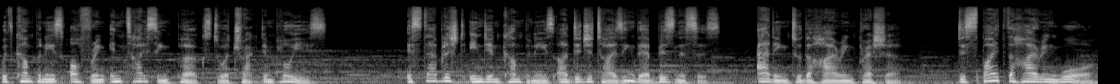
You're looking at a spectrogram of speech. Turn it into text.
with companies offering enticing perks to attract employees. Established Indian companies are digitizing their businesses, adding to the hiring pressure. Despite the hiring war,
